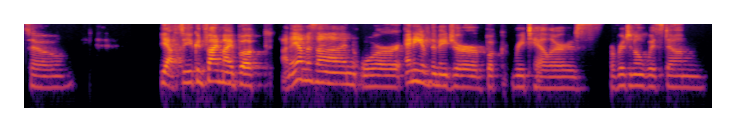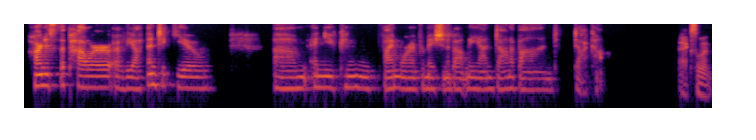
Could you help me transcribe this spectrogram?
So yeah, so you can find my book on Amazon or any of the major book retailers. Original Wisdom, Harness the Power of the Authentic You. Um, and you can find more information about me on donnabond.com. Excellent.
